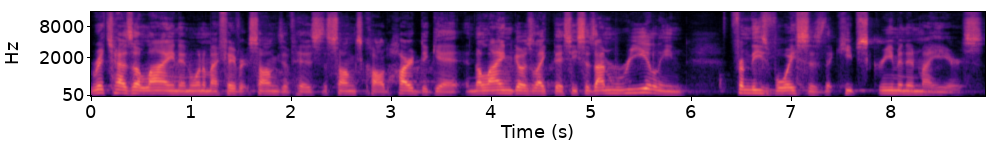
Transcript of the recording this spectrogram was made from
Rich has a line in one of my favorite songs of his. The song's called Hard to Get. And the line goes like this He says, I'm reeling from these voices that keep screaming in my ears.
